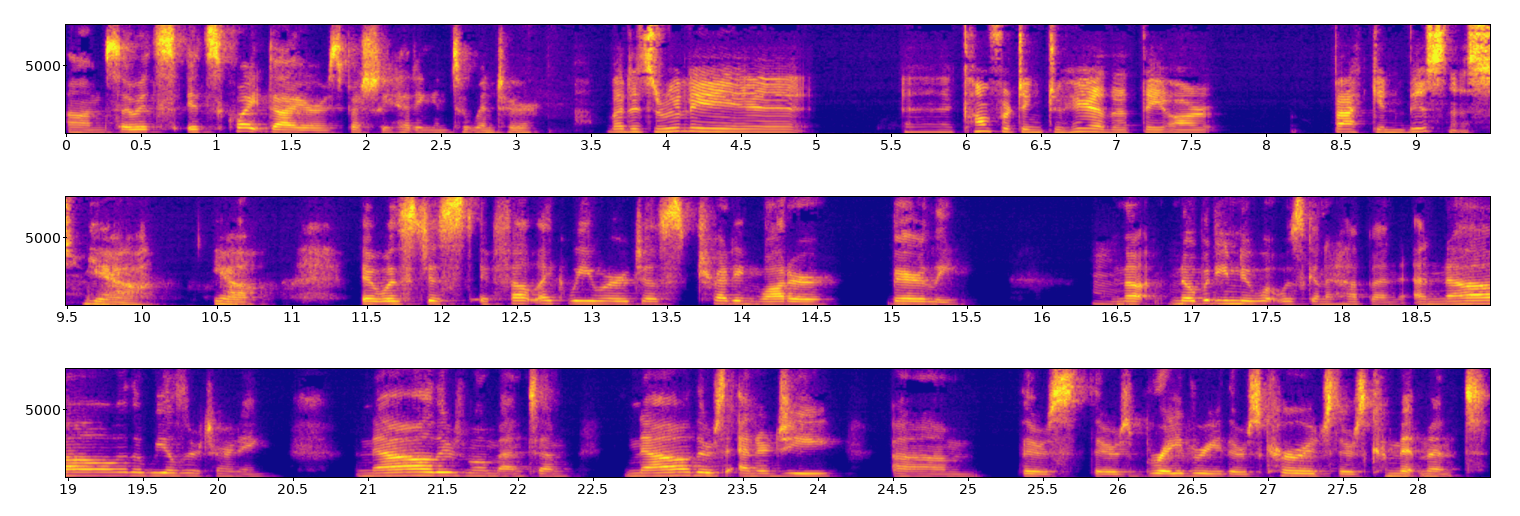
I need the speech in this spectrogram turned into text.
Um, so it's it's quite dire, especially heading into winter. But it's really uh, comforting to hear that they are back in business. Yeah, yeah. It was just, it felt like we were just treading water barely. Mm. Not, nobody knew what was going to happen. And now the wheels are turning. Now there's momentum. Now there's energy. Um, there's there's bravery. There's courage. There's commitment.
